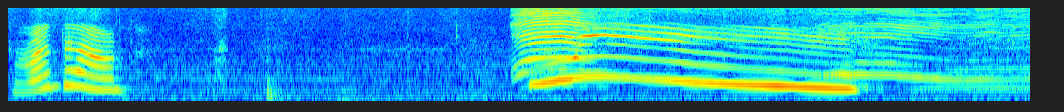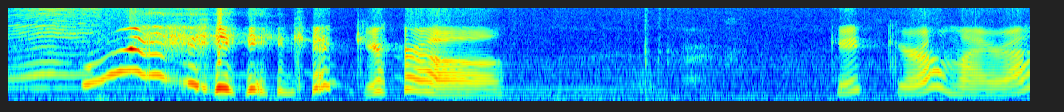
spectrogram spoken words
Come on down. Whee! Whee! Good girl. Good girl, Myra.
